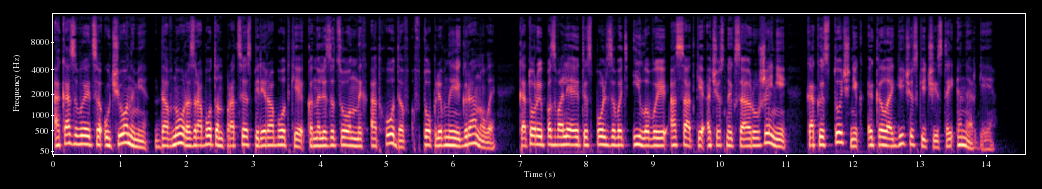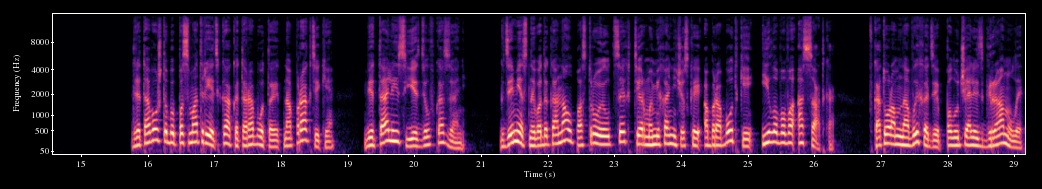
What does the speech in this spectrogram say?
Оказывается, учеными давно разработан процесс переработки канализационных отходов в топливные гранулы, который позволяет использовать иловые осадки очистных сооружений как источник экологически чистой энергии. Для того, чтобы посмотреть, как это работает на практике, Виталий съездил в Казань, где местный водоканал построил цех термомеханической обработки илового осадка, в котором на выходе получались гранулы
